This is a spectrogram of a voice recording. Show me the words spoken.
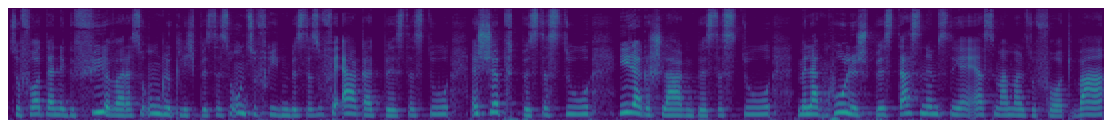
sofort deine Gefühle wahr, dass du unglücklich bist, dass du unzufrieden bist, dass du verärgert bist, dass du erschöpft bist, dass du niedergeschlagen bist, dass du melancholisch bist. Das nimmst du ja erstmal mal sofort wahr.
